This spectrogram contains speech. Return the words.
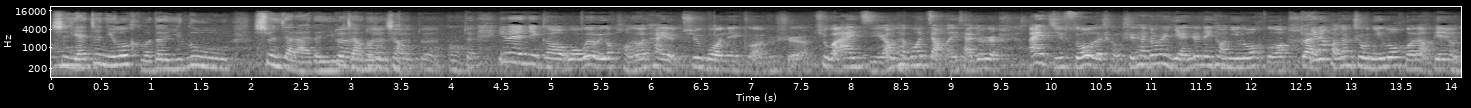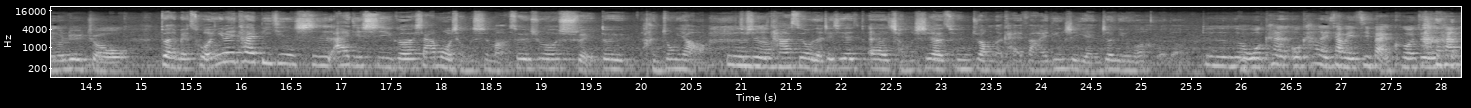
是沿着尼罗河的一路顺下来的一个这样的路程。对对对嗯对，因为那个我我有一个朋友，他也去过那个就是去过埃及，然后他跟我讲了一下，就是埃及所有的城市，它都是沿着那条尼罗河，对因为好像只有尼罗河两边有那个绿洲。对，没错，因为它毕竟是埃及是一个沙漠城市嘛，所以说水对很重要。对就是它所有的这些呃城市啊、村庄的开发，一定是沿着尼罗河的。对对对，我看我看了一下维基百科，就是它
